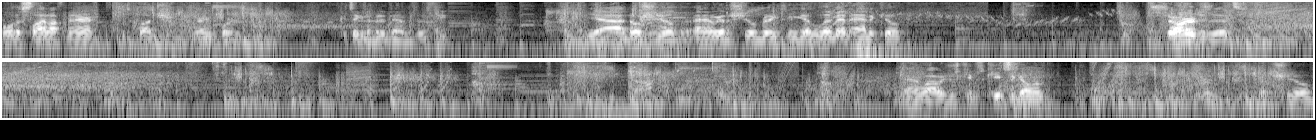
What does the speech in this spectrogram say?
Oh, the slide off there is clutch. Very important. Could taking a bit of damage there. Yeah, no shield. And we got a shield break. He's gonna get limit and a kill. Charges it. And wow, he just keeps keeps it going. Got shield.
